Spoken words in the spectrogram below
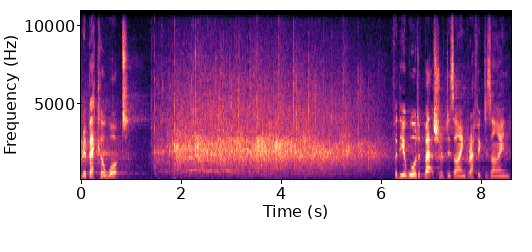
Rebecca Watt. For the award of Bachelor of Design Graphic Design,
